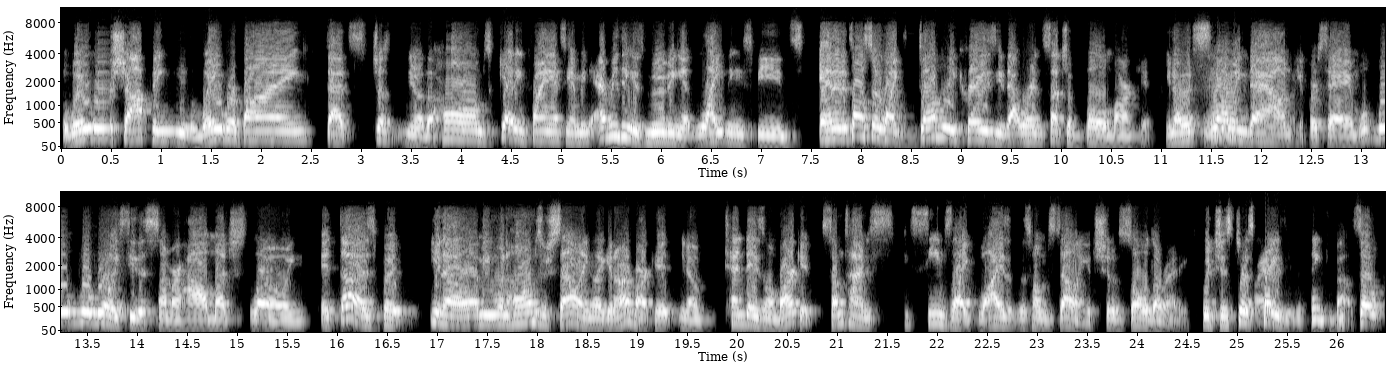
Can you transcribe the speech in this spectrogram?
the way we're shopping, the way we're buying. That's just you know the homes, getting financing. I mean, everything is moving at lightning speeds, and it's also like doubly crazy that we're in such a bull market. You know, it's mm-hmm. slowing down. People are saying we'll, we'll, we'll really see this summer how much slowing it does, but you know, I mean, when homes are selling, like in our market, you know, 10 days on market, sometimes it seems like, why isn't this home selling? It should have sold already, which is just right. crazy to think about. So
